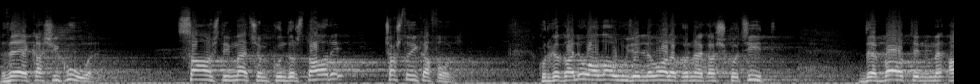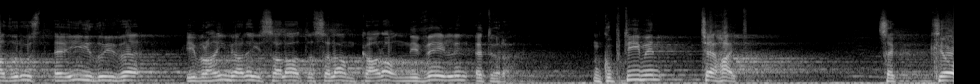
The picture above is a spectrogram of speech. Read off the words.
dhe e ka shikue sa është i meçëm kundërstari qashtu i ka fol kur ka kalu Allahu xhelle ve ala kur na e ka shkoqit debatin me adhuruesit e idhujve Ibrahimi alejhi salatu ve selam ka ra në nivelin e tyre në kuptimin që hajt se kjo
